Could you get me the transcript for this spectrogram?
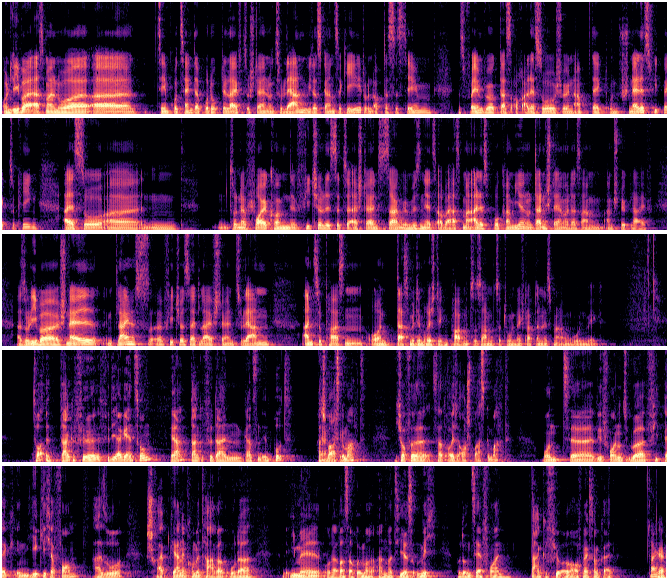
und lieber erstmal nur äh, 10% der Produkte live zu stellen und zu lernen, wie das Ganze geht und ob das System, das Framework das auch alles so schön abdeckt und schnelles Feedback zu kriegen, als so äh, so eine vollkommene Feature-Liste zu erstellen, zu sagen, wir müssen jetzt aber erstmal alles programmieren und dann stellen wir das am, am Stück live. Also lieber schnell ein kleines äh, Feature-Set live stellen, zu lernen, anzupassen und das mit dem richtigen Partner zusammen zu tun. Ich glaube, dann ist man auf einem guten Weg. Toll, danke für, für die Ergänzung. Ja, danke für deinen ganzen Input. Hat Dankeschön. Spaß gemacht. Ich hoffe, es hat euch auch Spaß gemacht. Und äh, wir freuen uns über Feedback in jeglicher Form. Also schreibt gerne Kommentare oder eine E-Mail oder was auch immer an Matthias und mich. Würde uns sehr freuen. Danke für eure Aufmerksamkeit. Danke.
